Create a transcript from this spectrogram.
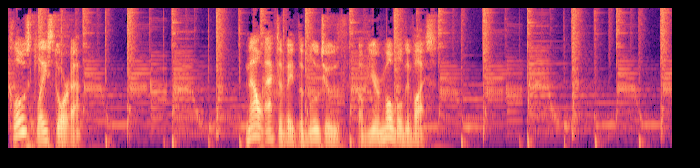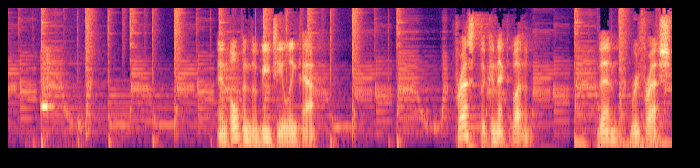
Close Play Store app. Now activate the Bluetooth of your mobile device. And open the BT Link app. Press the connect button. Then, refresh.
